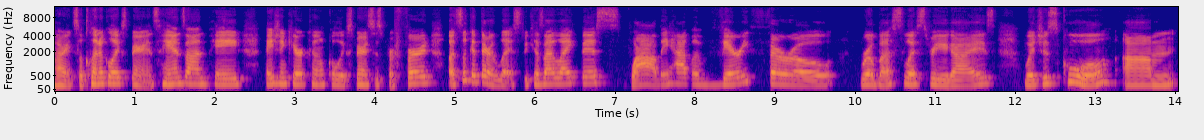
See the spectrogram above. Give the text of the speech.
All right, so clinical experience, hands-on paid patient care clinical experience is preferred. Let's look at their list because I like this. Wow, they have a very thorough robust list for you guys, which is cool. Um,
